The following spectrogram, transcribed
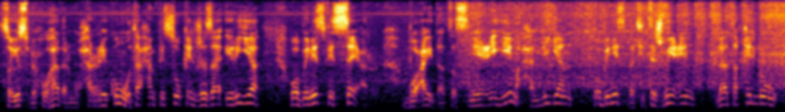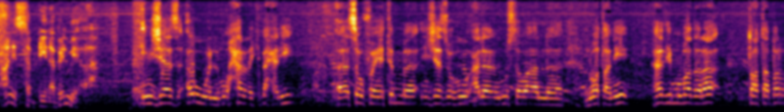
سيصبح هذا المحرك متاحا في السوق الجزائرية وبنصف السعر بعيد تصنيعه محليا وبنسبة تجميع لا تقل عن السبعين بالمئة. إنجاز أول محرك بحري آه، سوف يتم إنجازه على المستوى الوطني. هذه مبادرة تعتبر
